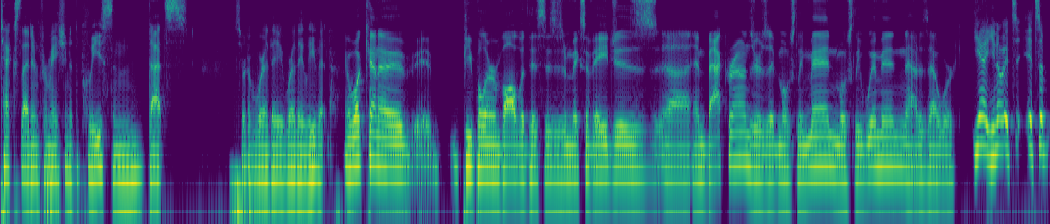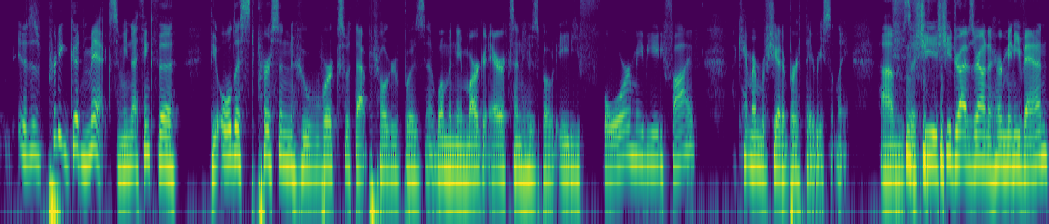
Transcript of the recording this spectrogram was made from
text that information to the police, and that's sort of where they where they leave it. And what kind of eh, people are involved with this? Is it a mix of ages uh, and backgrounds, or is it mostly men, mostly women? How does that work? Yeah, you know, it's it's a it is a pretty good mix. I mean, I think the the oldest person who works with that patrol group was a woman named Margaret Erickson, who's about 84, maybe 85. I can't remember if she had a birthday recently. Um, so she she drives around in her minivan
